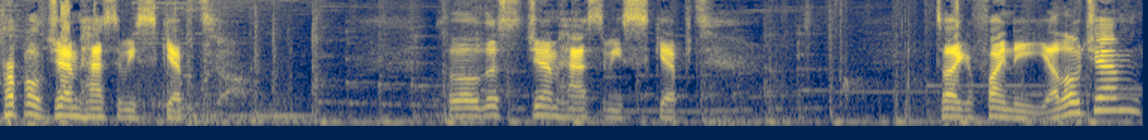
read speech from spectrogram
purple gem has to be skipped. So this gem has to be skipped. So I can find the yellow gem?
